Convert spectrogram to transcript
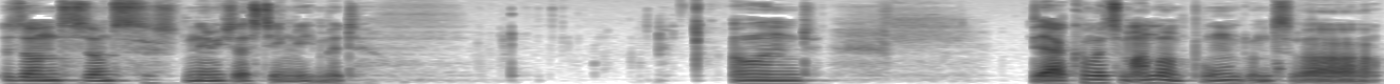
Sonst, sonst nehme ich das Ding nicht mit. Und ja, kommen wir zum anderen Punkt und zwar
